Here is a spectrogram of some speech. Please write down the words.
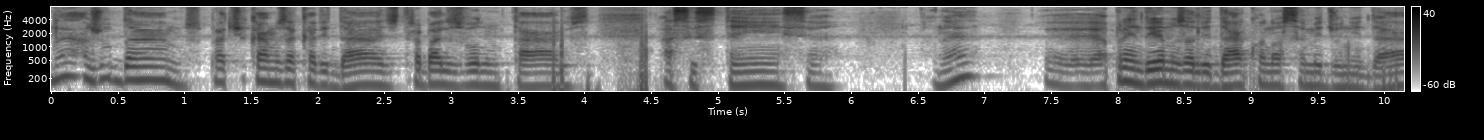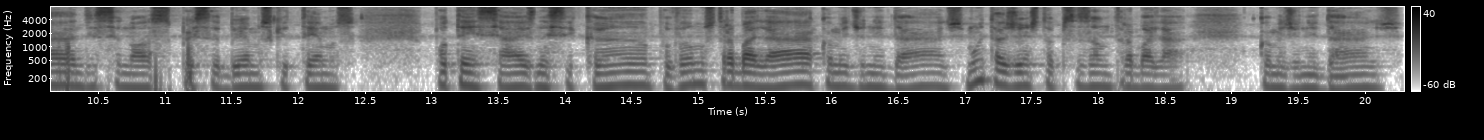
né? ajudarmos, praticarmos a caridade, trabalhos voluntários, assistência, né? É, aprendermos a lidar com a nossa mediunidade, se nós percebemos que temos potenciais nesse campo, vamos trabalhar com a mediunidade. Muita gente está precisando trabalhar com a mediunidade,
